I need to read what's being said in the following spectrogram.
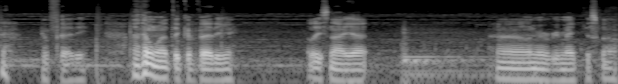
confetti. I don't want the confetti. At least not yet. Uh, let me remake this spell.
